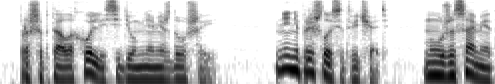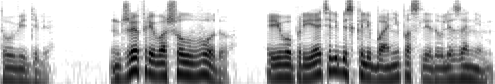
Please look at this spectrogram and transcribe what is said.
— прошептала Холли, сидя у меня между ушей. Мне не пришлось отвечать. Мы уже сами это увидели. Джеффри вошел в воду, и его приятели без колебаний последовали за ним.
